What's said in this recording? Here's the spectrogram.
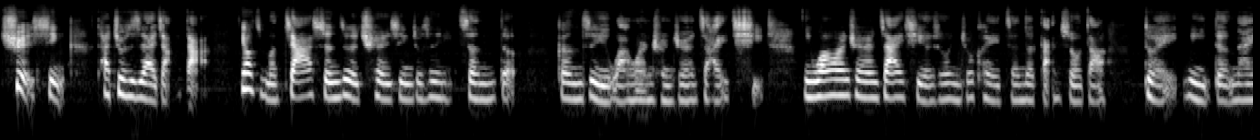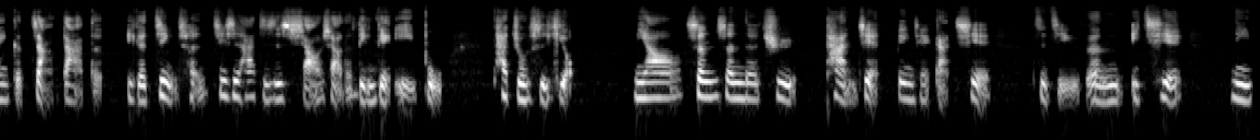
确信，他就是在长大。要怎么加深这个确信？就是你真的跟自己完完全全在一起。你完完全全在一起的时候，你就可以真的感受到，对你的那一个长大的一个进程，即使它只是小小的零点一步，它就是有。你要深深的去看见，并且感谢自己跟一切，你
